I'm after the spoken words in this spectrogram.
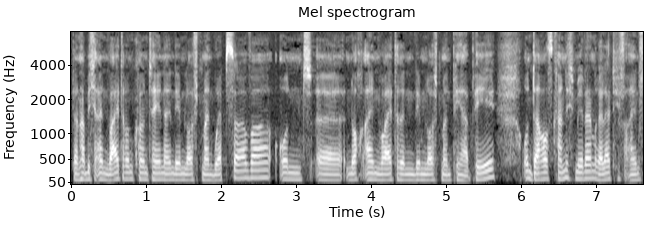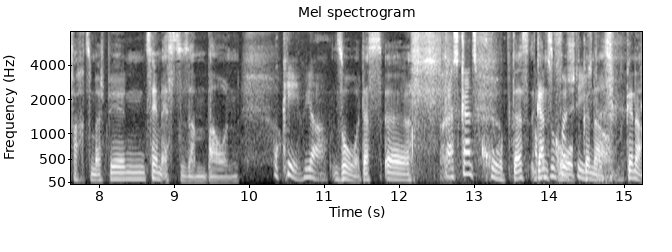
Dann habe ich einen weiteren Container, in dem läuft mein Webserver und äh, noch einen weiteren, in dem läuft mein PHP. Und daraus kann ich mir dann relativ einfach zum Beispiel ein CMS zusammenbauen. Okay, ja, So, das, äh, das ist ganz grob. das Aber ganz so grob, genau, das. genau.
